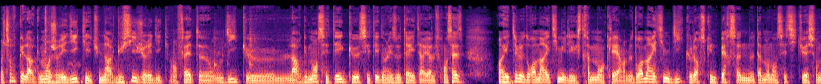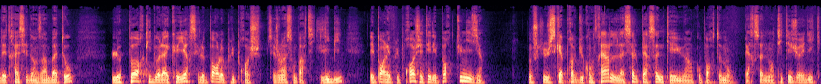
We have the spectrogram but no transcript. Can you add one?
Moi, je trouve que l'argument juridique est une argutie juridique. En fait, euh, on dit que l'argument, c'était que c'était dans les eaux territoriales françaises. En réalité, le droit maritime, il est extrêmement clair. Le droit maritime dit que lorsqu'une personne, notamment dans cette situation de détresse, est dans un bateau, le port qui doit l'accueillir, c'est le port le plus proche. Ces gens-là sont partis de Libye les ports les plus proches étaient les ports tunisiens. Donc jusqu'à preuve du contraire, la seule personne qui a eu un comportement, personne, l'entité juridique,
